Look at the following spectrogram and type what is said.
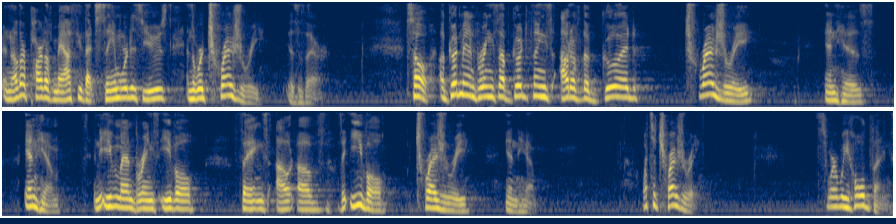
another part of Matthew, that same word is used, and the word treasury is there. So a good man brings up good things out of the good treasury in his in him. An evil man brings evil things out of the evil treasury in him. What's a treasury? It's where we hold things.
